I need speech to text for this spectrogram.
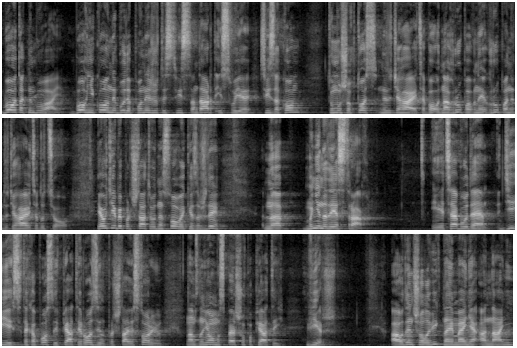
Бога так не буває. Бог ніколи не буде понижувати свій стандарт і своє, свій закон, тому що хтось не дотягається, бо одна група, вони група не дотягається до цього. Я хотів би прочитати одне слово, яке завжди мені надає страх. І це буде дії святих апостолів, п'ятий розділ, прочитаю історію, нам знайому з першого по п'ятий вірш. А один чоловік на ім'я Ананій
